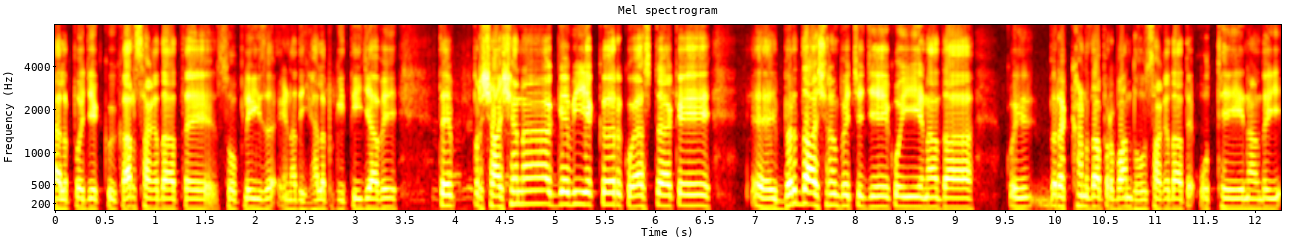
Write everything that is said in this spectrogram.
ਹੈਲਪ ਜੇ ਕੋਈ ਕਰ ਸਕਦਾ ਤੇ ਸੋ ਪਲੀਜ਼ ਇਹਨਾਂ ਦੀ ਹੈਲਪ ਕੀਤੀ ਜਾਵੇ। ਤੇ ਪ੍ਰਸ਼ਾਸਨ ਅੱਗੇ ਵੀ ਇੱਕ ਰਿਕੁਐਸਟ ਹੈ ਕਿ ਬਿਰਧ ਆਸ਼ਰਮ ਵਿੱਚ ਜੇ ਕੋਈ ਇਹਨਾਂ ਦਾ ਕੋਈ ਰੱਖਣ ਦਾ ਪ੍ਰਬੰਧ ਹੋ ਸਕਦਾ ਤੇ ਉੱਥੇ ਇਹਨਾਂ ਦੀ,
